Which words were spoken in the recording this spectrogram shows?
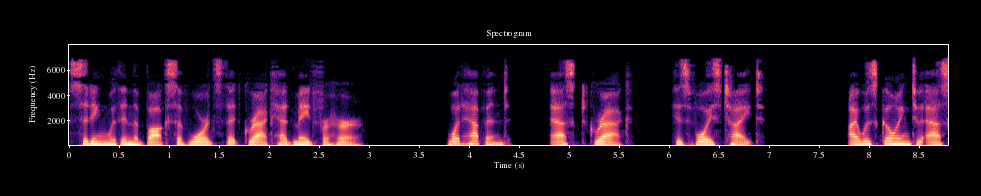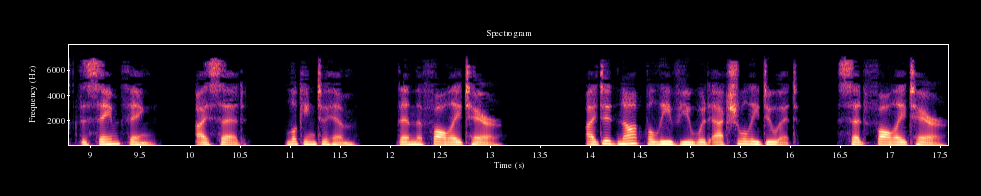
sitting within the box of wards that Grak had made for her. What happened? asked Grak, his voice tight. I was going to ask the same thing, I said, looking to him, then the Fallatehr. I did not believe you would actually do it, said Fallatehr.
